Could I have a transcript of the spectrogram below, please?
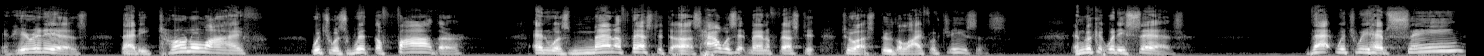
and here it is, that eternal life which was with the Father and was manifested to us. How was it manifested to us? Through the life of Jesus. And look at what he says that which we have seen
